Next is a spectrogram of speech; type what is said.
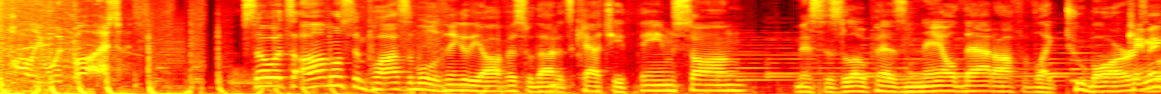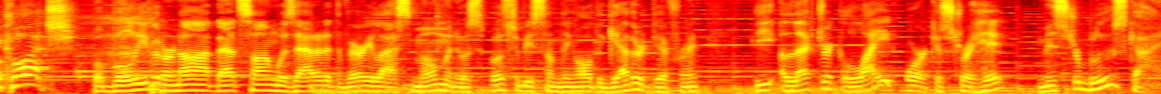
Hollywood Buzz. So it's almost impossible to think of The Office without its catchy theme song. Mrs. Lopez nailed that off of like two bars. Came in but- clutch. But believe it or not, that song was added at the very last moment. It was supposed to be something altogether different. The Electric Light Orchestra hit Mr. Blue Sky.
